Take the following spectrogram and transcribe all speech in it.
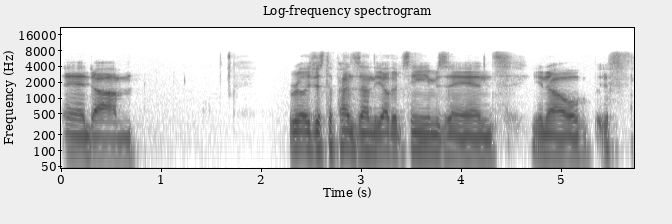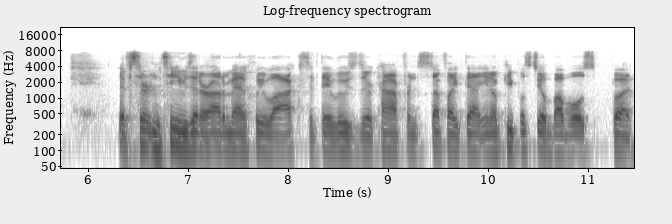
and um, really just depends on the other teams, and you know if if certain teams that are automatically locks, if they lose their conference, stuff like that, you know, people steal bubbles, but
